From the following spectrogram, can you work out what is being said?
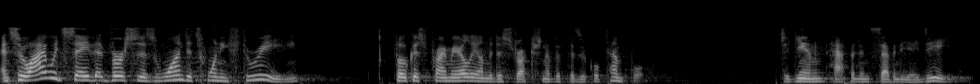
And so I would say that verses 1 to 23 focus primarily on the destruction of the physical temple, which again happened in 70 AD.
